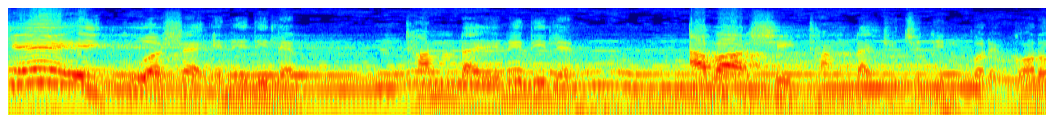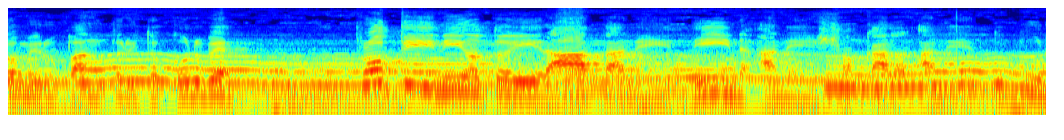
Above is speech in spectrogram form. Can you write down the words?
কে এই কুয়াশা এনে দিলেন, ঠান্ডা এনে দিলেন? আবার সেই ঠান্ডা কিছুদিন পরে গরমে রূপান্তরিত করবেন। প্রতিনিয়ত এই রাত আনে, দিন আনে, সকাল আনে, দুপুর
